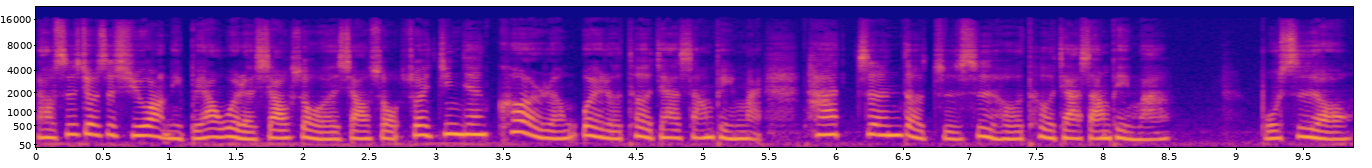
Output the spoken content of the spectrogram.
老师就是希望你不要为了销售而销售，所以今天客人为了特价商品买，他真的只适合特价商品吗？不是哦，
